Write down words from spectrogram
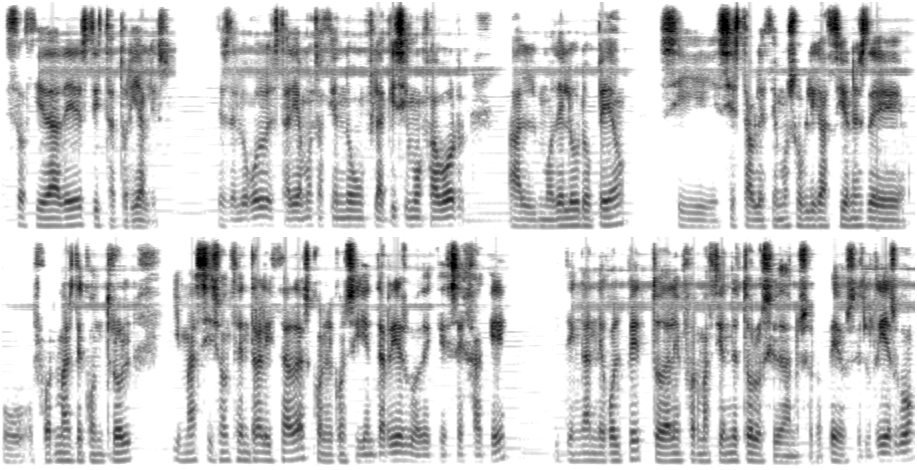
sociedades dictatoriales. desde luego estaríamos haciendo un flaquísimo favor al modelo europeo si, establecemos obligaciones de, o formas de control y más si son centralizadas con el consiguiente riesgo de que se hackee y tengan de golpe toda la información de todos los ciudadanos europeos. El riesgo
